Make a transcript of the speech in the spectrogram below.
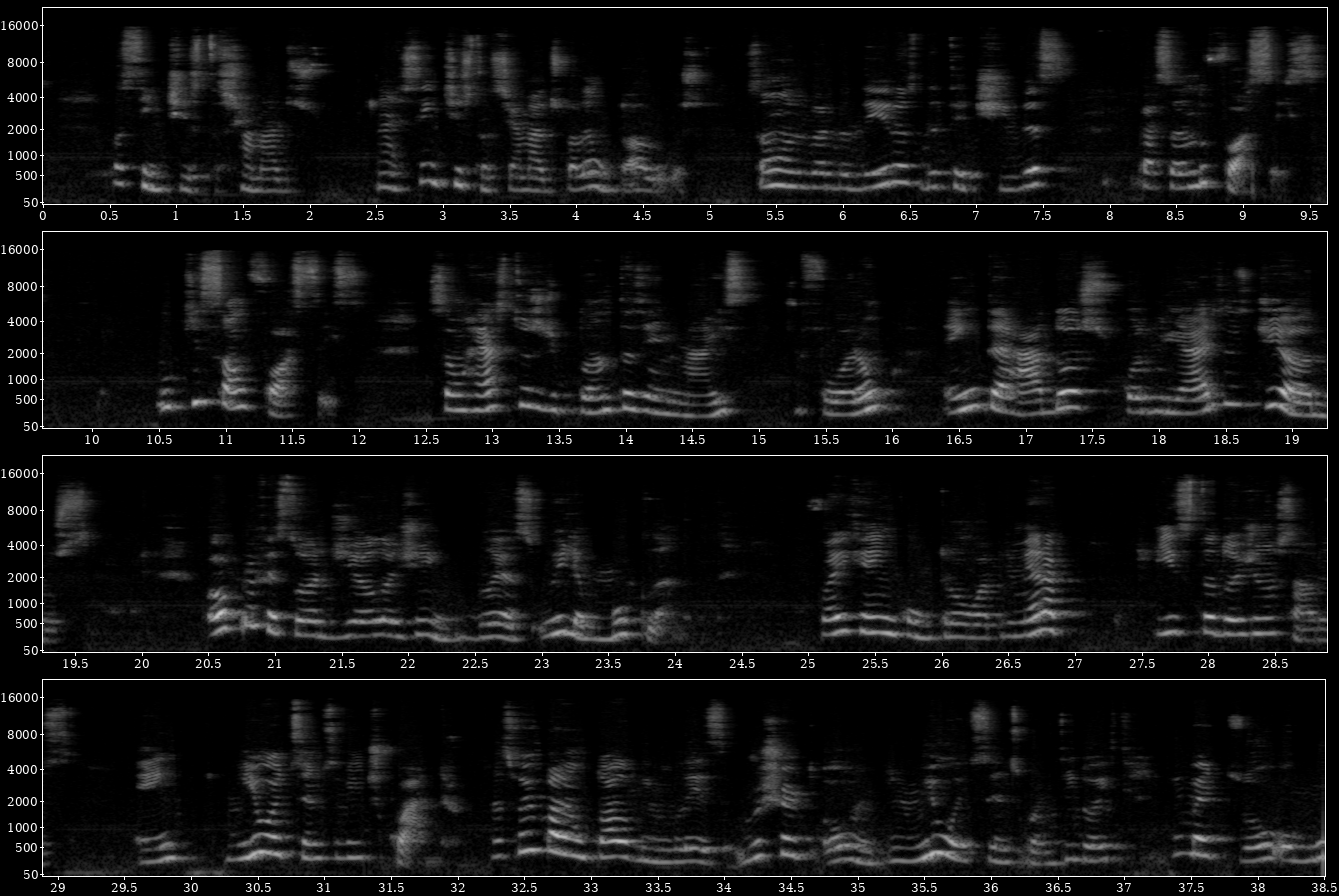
Os cientistas chamados, né, cientistas chamados paleontólogos são as verdadeiras detetives caçando fósseis. O que são fósseis? São restos de plantas e animais que foram enterrados por milhares de anos o professor de geologia inglês William Buckland foi quem encontrou a primeira pista dos dinossauros em 1824. Mas foi o paleontólogo inglês Richard Owen, em 1842,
